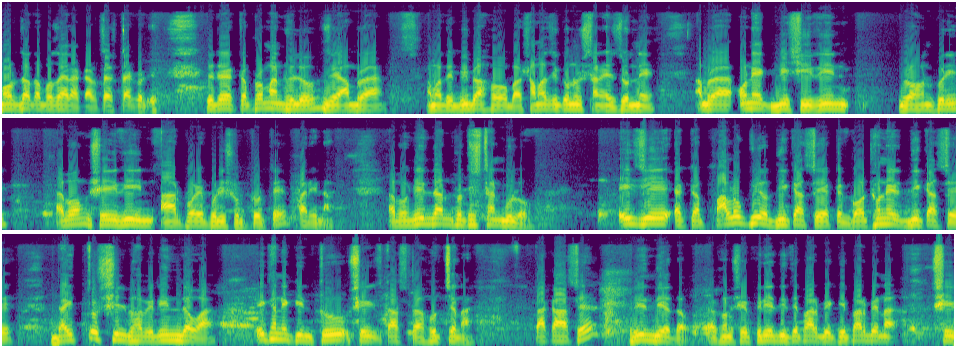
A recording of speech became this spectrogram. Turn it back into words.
মর্যাদা বজায় রাখার চেষ্টা করি। যেটা একটা প্রমাণ হলো যে আমরা আমাদের বিবাহ বা সামাজিক অনুষ্ঠানের জন্য আমরা অনেক বেশি ঋণ গ্রহণ করি। এবং সেই ঋণ আর পরে পরিশোধ করতে পারি না। এবং ঋণদান প্রতিষ্ঠানগুলো, এই যে একটা পালকীয় দিক আছে, একটা গঠনের দিক আছে, দায়িত্বশীলভাবে ঋণ দেওয়া, এখানে কিন্তু সেই কাজটা হচ্ছে না। টাকা আছে, ঋণ দিয়ে দাও। এখন সে ফিরিয়ে দিতে পারবে কি পারবে না, সেই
